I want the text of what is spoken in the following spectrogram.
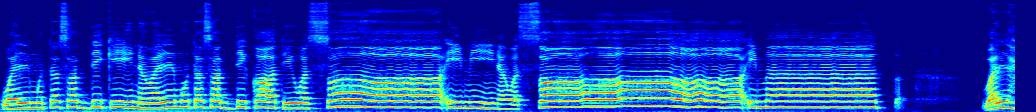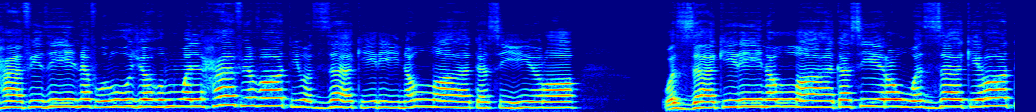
والمتصدقين والمتصدقات والصائمين والصائمات والحافظين فروجهم والحافظات والذاكرين الله كثيرا والذاكرين الله كثيرا والذاكرات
